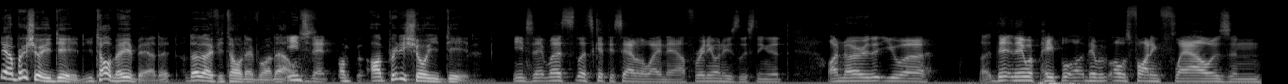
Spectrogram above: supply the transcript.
Yeah, I'm pretty sure you did. You told me about it. I don't know if you told everyone else. Internet. I'm, I'm pretty sure you did. Internet, let's let's get this out of the way now. For anyone who's listening, that I know that you were uh, there. There were people. There were, I was finding flowers and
